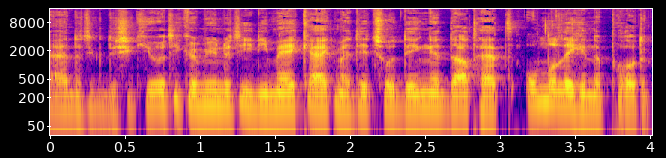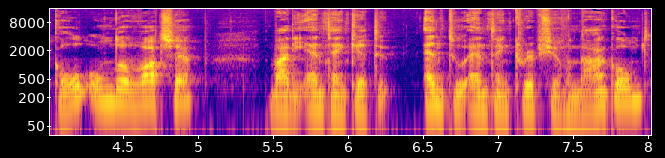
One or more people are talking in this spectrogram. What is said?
hè, natuurlijk de security community die meekijkt met dit soort dingen, dat het onderliggende protocol onder WhatsApp, waar die end-to-end encryption vandaan komt,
